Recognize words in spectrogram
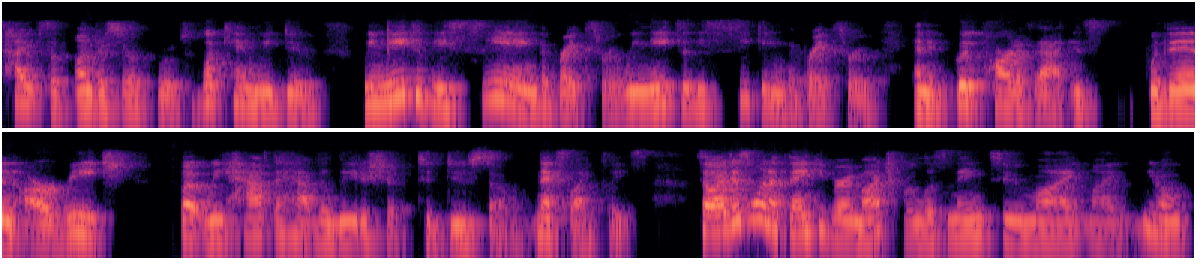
types of underserved groups. What can we do? We need to be seeing the breakthrough. We need to be seeking the breakthrough. And a good part of that is within our reach, but we have to have the leadership to do so. Next slide, please. So I just want to thank you very much for listening to my, my, you know,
